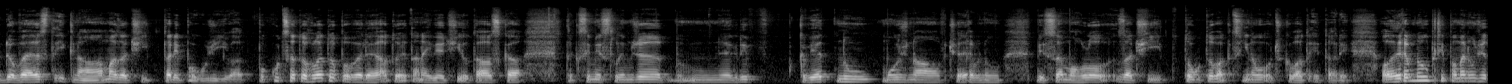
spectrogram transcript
dovést i k nám a začít tady používat. Pokud se tohle to povede, a to je ta největší otázka, tak si myslím, že někdy v květnu, možná v červnu by se mohlo začít touto vakcínou očkovat i tady. Ale rovnou připomenu, že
